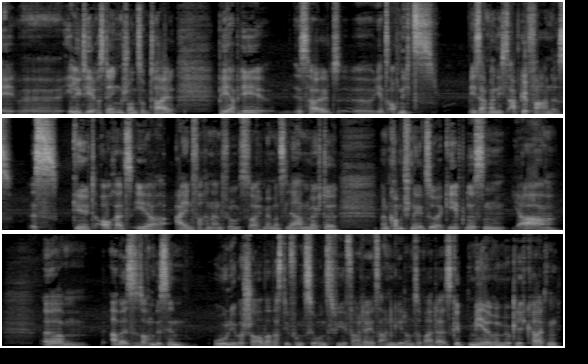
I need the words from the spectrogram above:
äh, äh, elitäres Denken schon zum Teil. PHP ist halt äh, jetzt auch nichts, ich sag mal, nichts Abgefahrenes. Es gilt auch als eher einfach in Anführungszeichen, wenn man es lernen möchte. Man kommt schnell zu Ergebnissen, ja, ähm, aber es ist auch ein bisschen unüberschaubar, was die Funktionsvielfalt da jetzt angeht und so weiter. Es gibt mehrere Möglichkeiten,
